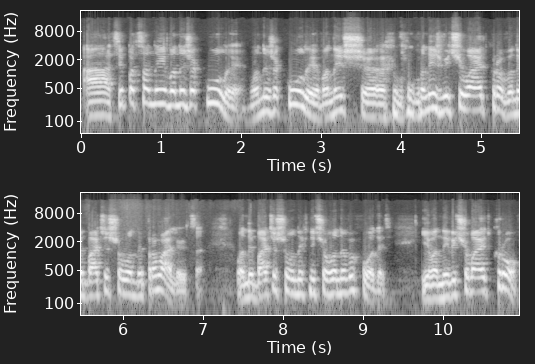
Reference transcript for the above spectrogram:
А ці пацани вони ж акули, вони ж акули, вони ж е, вони ж відчувають кров. Вони бачать, що вони провалюються. Вони бачать, що у них нічого не виходить, і вони відчувають кров.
